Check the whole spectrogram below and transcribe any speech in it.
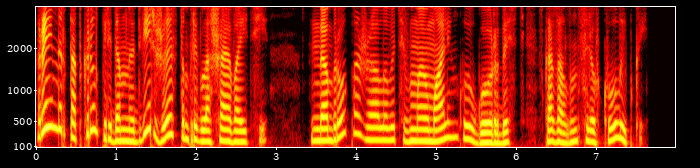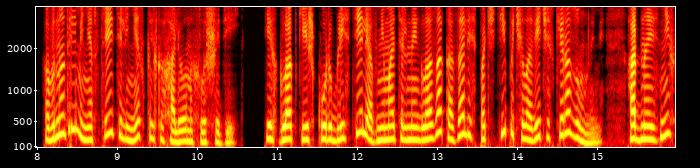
Рейнард открыл передо мной дверь, жестом приглашая войти. «Добро пожаловать в мою маленькую гордость», — сказал он с легкой улыбкой. Внутри меня встретили несколько холеных лошадей. Их гладкие шкуры блестели, а внимательные глаза казались почти по-человечески разумными. Одна из них,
